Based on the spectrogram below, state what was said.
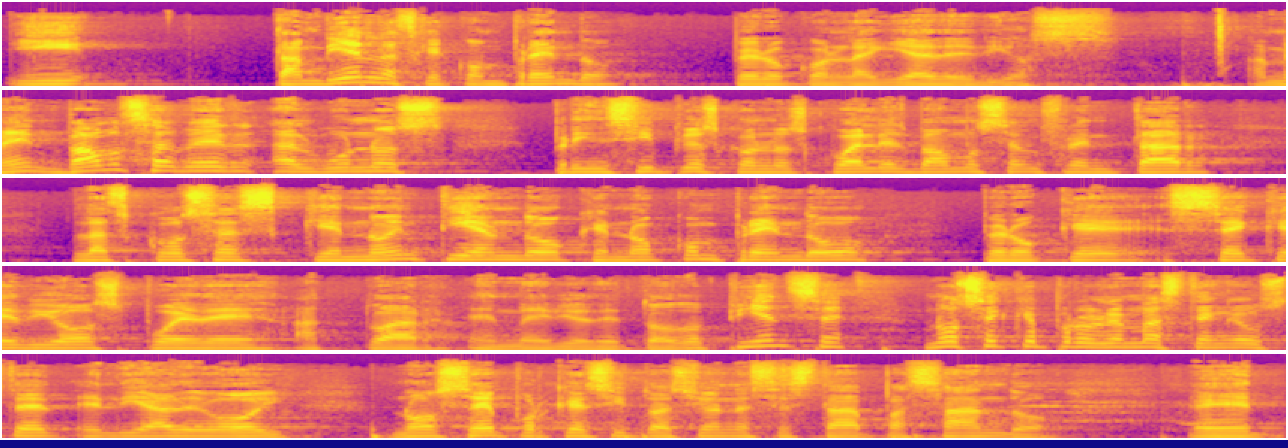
Y también las que comprendo, pero con la guía de Dios. Amén. Vamos a ver algunos principios con los cuales vamos a enfrentar las cosas que no entiendo, que no comprendo, pero que sé que Dios puede actuar en medio de todo. Piense, no sé qué problemas tenga usted el día de hoy, no sé por qué situaciones está pasando. Eh,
